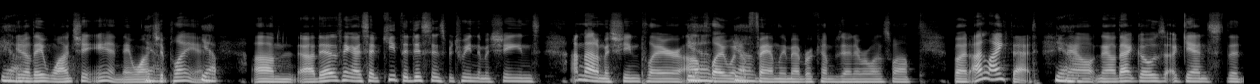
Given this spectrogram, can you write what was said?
yeah. You know, they want you in. They want Yeah, you playing. Yep. Um, uh, the other thing I said, keep the distance between the machines. I'm not a machine player. I'll Yeah, play when yeah. a family member comes in every once in a while, but I like that. Yeah. Now, now that goes against the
